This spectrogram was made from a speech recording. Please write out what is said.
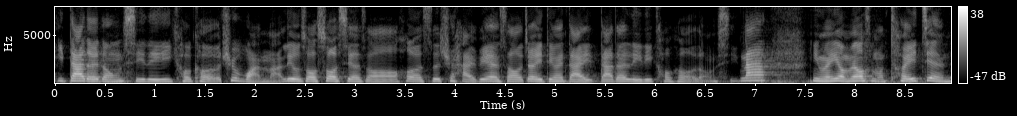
一大堆东西，离离扣扣的去玩嘛。例如说溯溪的时候，或者是去海边的时候，就一定会带一大堆离离扣扣的东西。那你们有没有什么推荐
